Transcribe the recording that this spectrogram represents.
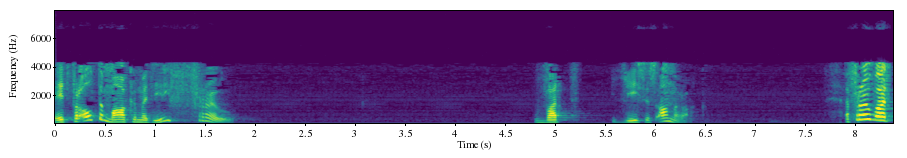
het veral te maak met hierdie vrou wat Jesus aanraak. 'n Vrou wat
